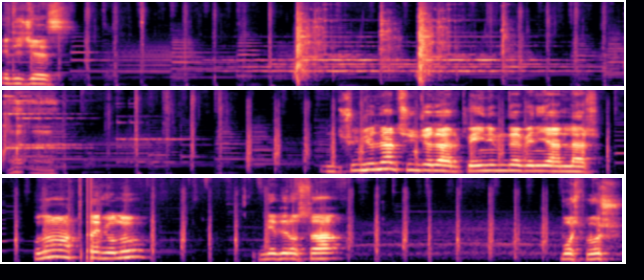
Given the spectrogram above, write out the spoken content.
edeceğiz. Düşünceler düşünceler beynimde beni yerler. Bulamaktayım yolu. Ne bir olsa boş boş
